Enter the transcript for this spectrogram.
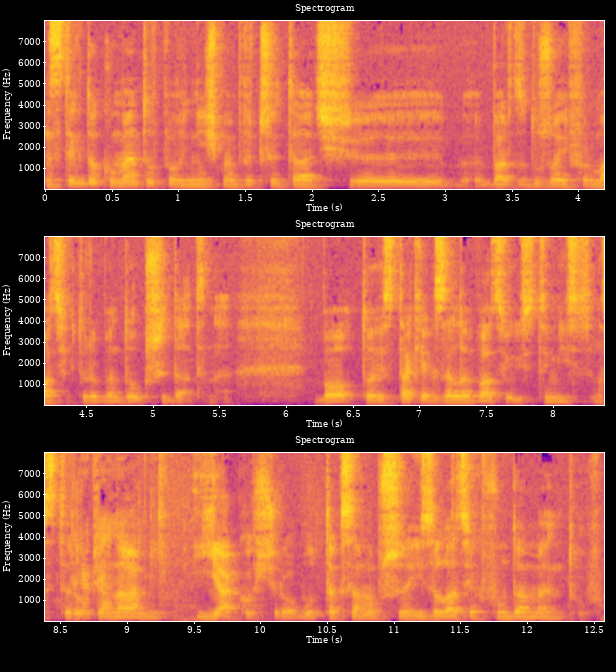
Z tych dokumentów powinniśmy wyczytać e, bardzo dużo informacji, które będą przydatne. Bo to jest tak jak z elewacją i z tymi styropianami. Jakość robót, tak samo przy izolacjach fundamentów.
